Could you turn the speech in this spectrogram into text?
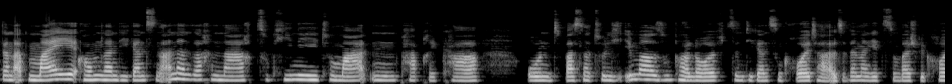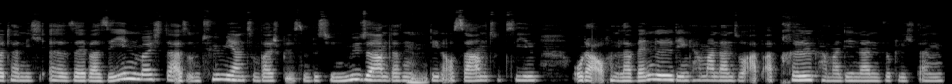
Dann ab Mai kommen dann die ganzen anderen Sachen nach, Zucchini, Tomaten, Paprika. Und was natürlich immer super läuft, sind die ganzen Kräuter. Also wenn man jetzt zum Beispiel Kräuter nicht äh, selber sehen möchte, also ein Thymian zum Beispiel ist ein bisschen mühsam, dann mhm. den aus Samen zu ziehen. Oder auch ein Lavendel, den kann man dann so ab April, kann man den dann wirklich dann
